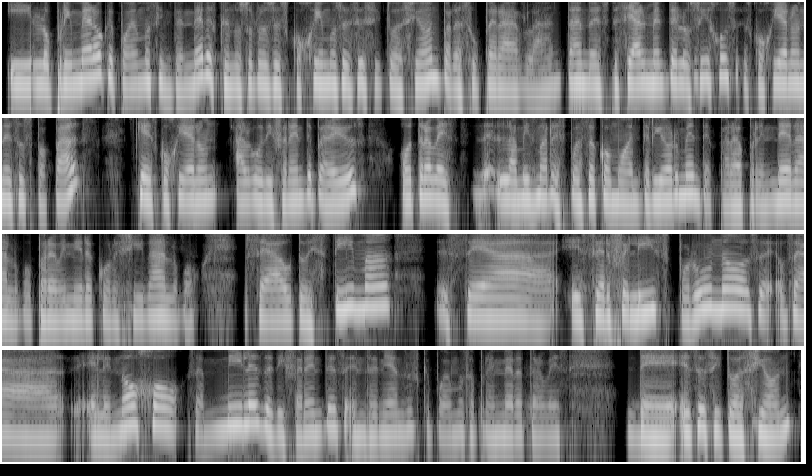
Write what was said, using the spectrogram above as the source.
Y lo primero que podemos entender es que nosotros escogimos esa situación para superarla. Tanto, especialmente los hijos escogieron esos papás que escogieron algo diferente para ellos. Otra vez, la misma respuesta como anteriormente, para aprender algo, para venir a corregir algo. Sea autoestima, sea eh, ser feliz por uno, o sea, el enojo, o sea, miles de diferentes enseñanzas que podemos aprender a través de esa situación.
